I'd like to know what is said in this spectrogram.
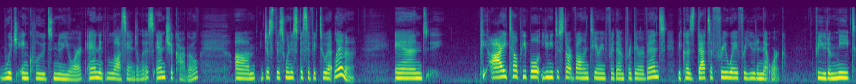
which includes New York and Los Angeles and Chicago. Um, just this one is specific to Atlanta, and I tell people you need to start volunteering for them for their events because that's a free way for you to network, for you to meet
